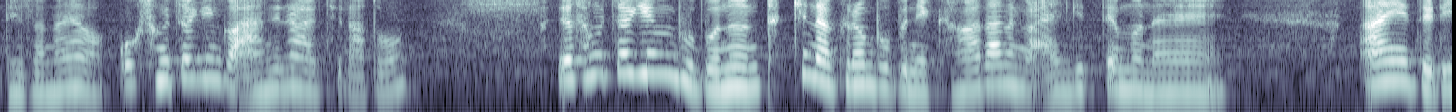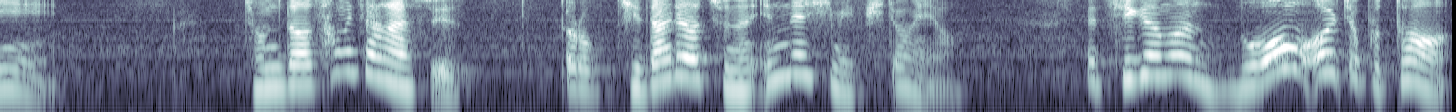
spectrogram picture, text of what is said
되잖아요. 꼭 성적인 거 아니라 할지라도. 근데 성적인 부분은 특히나 그런 부분이 강하다는 걸 알기 때문에 아이들이 좀 더 성장할 수 있도록 기다려주는 인내심이 필요해요. 지금은 너무 어릴 적부터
